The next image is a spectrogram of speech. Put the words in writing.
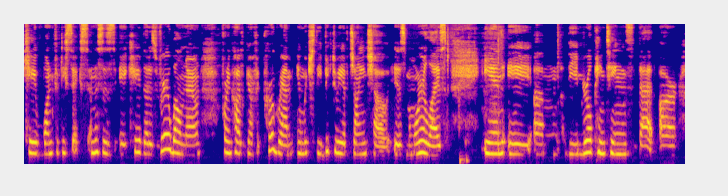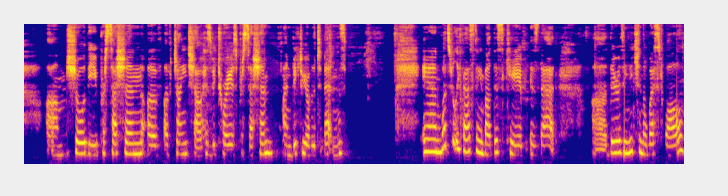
cave 156, and this is a cave that is very well known for an iconographic program in which the victory of Zhang Yichao is memorialized in a um, the mural paintings that are um, show the procession of, of Zhang Yichao, his victorious procession and victory over the Tibetans. And what's really fascinating about this cave is that uh, there is a niche in the west wall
